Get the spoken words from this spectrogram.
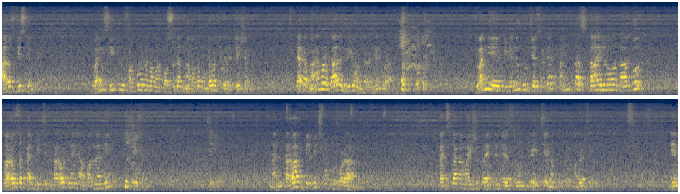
ఆ రోజు తీసుకెళ్ళిపోయాం. ఇవన్నీ సీట్లు సంపూర్ణంగా మనకు వస్తుందని నమ్మకం ఉండవచ్చు కదా దేశం. లేక మనం కూడా గాలి తిరిగి ఉంటారా నేను కూడా. ఇవన్నీ మీకు ఎందుకు గుర్తు చేస్తుంటే అంత స్థాయిలో నాకు భరోసా కల్పించిన తర్వాత నేను ఆ పనులన్నీ చేశాను. నన్ను తర్వాత పిలిపించినప్పుడు కూడా ఖచ్చితంగా మనిషి ప్రయత్నం చేస్తున్నాం వెయిట్ చేయమని మొదటి నేను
